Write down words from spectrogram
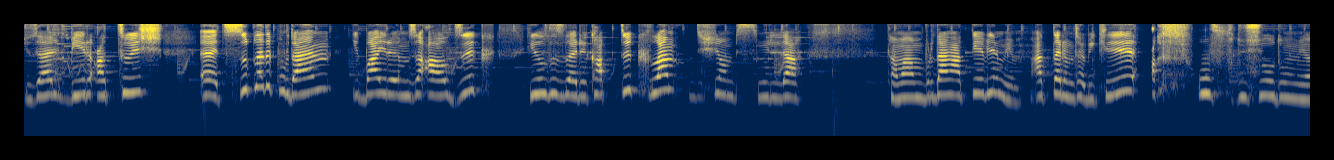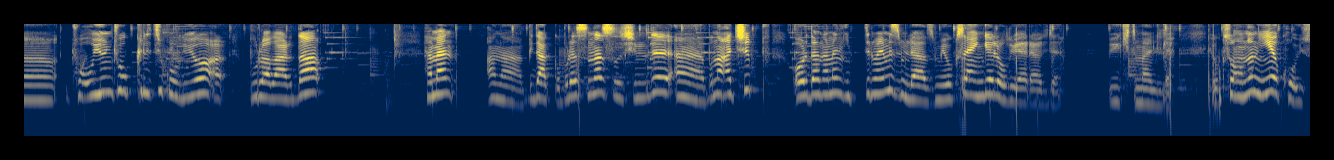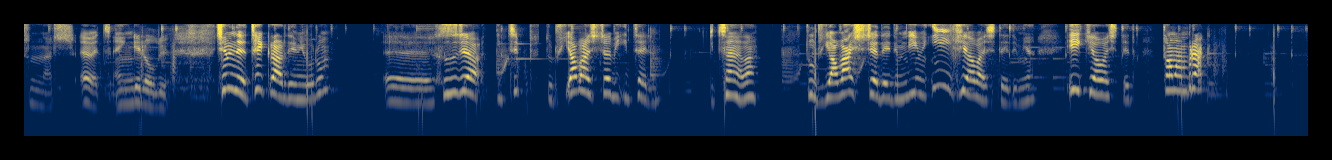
Güzel bir atış. Evet zıpladık buradan. Bayrağımızı aldık. Yıldızları kaptık. Lan düşüyorum bismillah. Tamam buradan atlayabilir miyim? Atlarım tabii ki. Ah, Uf düşüyordum ya. Oyun çok kritik oluyor buralarda. Hemen ana bir dakika burası nasıl şimdi? Ha, bunu açıp oradan hemen ittirmemiz mi lazım? Yoksa engel oluyor herhalde. Büyük ihtimalle. Yoksa onu niye koysunlar? Evet engel oluyor. Şimdi tekrar deniyorum. Ee, hızlıca itip dur yavaşça bir itelim. Gitsene lan. Dur yavaşça dedim değil mi? İyi ki yavaş dedim ya. İyi ki yavaş dedim. Tamam bırak.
